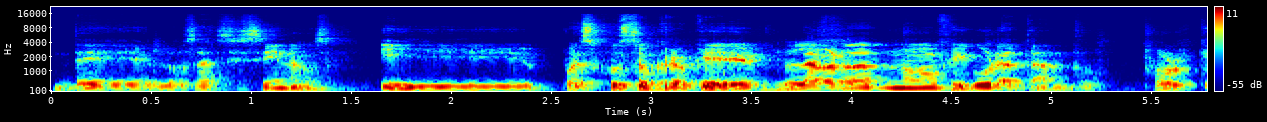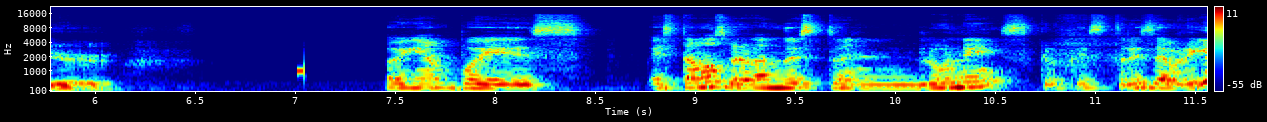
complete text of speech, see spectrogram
de los asesinos y pues justo creo que la verdad no figura tanto porque Oigan, pues, estamos grabando esto en lunes, creo que es 3 de abril.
